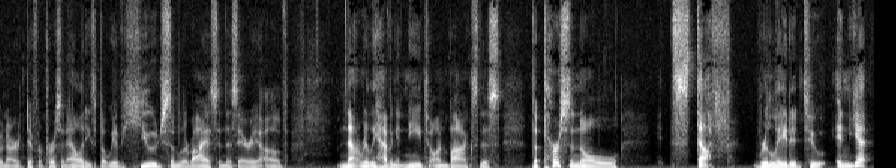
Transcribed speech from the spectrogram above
in our different personalities, but we have huge similar bias in this area of not really having a need to unbox this, the personal stuff related to, and yet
